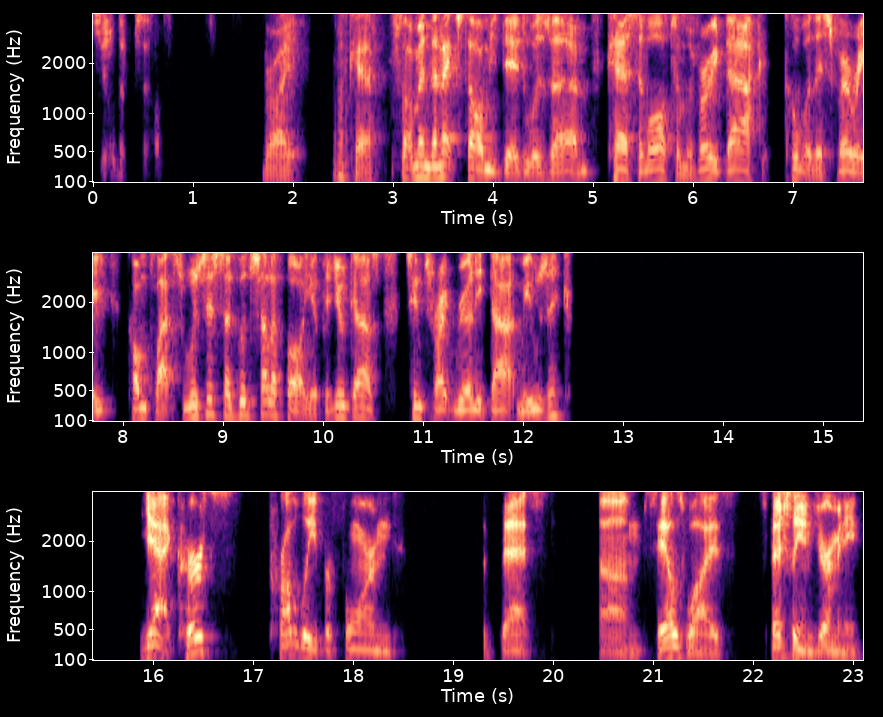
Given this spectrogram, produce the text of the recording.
killed himself. Right. Okay. So I mean, the next album you did was um, "Curse of Autumn," a very dark cover. This very complex. Was this a good seller for you? Because you guys seem to write really dark music. Yeah, Curse probably performed the best um, sales wise, especially in Germany.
